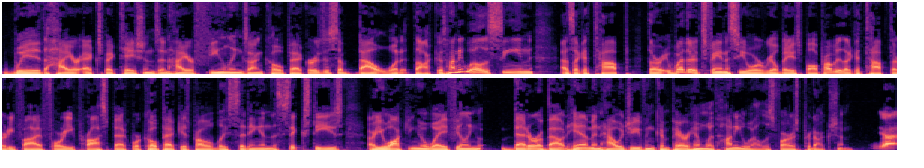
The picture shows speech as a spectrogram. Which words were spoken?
with higher expectations and higher feelings on Kopech, or is this about what it thought? Because Honeywell is seen as like a top 30, whether it's fantasy or real baseball, probably like a top 35, 40 prospect, where Kopech is probably sitting in the 60s. Are you walking away feeling better about him, and how would you even compare him with Honeywell as far as production? Yeah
